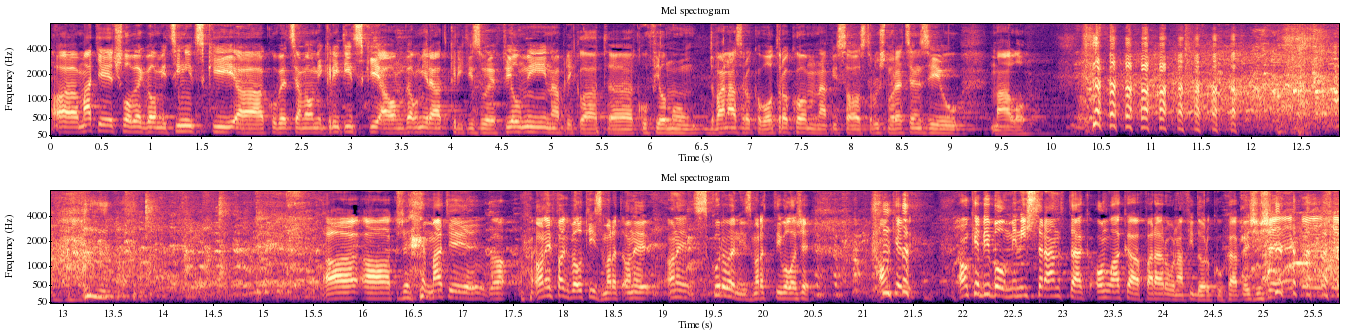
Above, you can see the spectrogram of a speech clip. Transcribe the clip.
Matej je človek veľmi cynický a ku veciam veľmi kritický a on veľmi rád kritizuje filmy, napríklad e, ku filmu 12 rokov otrokom napísal stručnú recenziu Málo. A, a akože máte, no, on je fakt veľký zmrt, on je, on je skurvený zmrt, ty vole, že on keby, on keby bol ministrant, tak on láka farárov na Fidorku, chápeš? Že, ako, že...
